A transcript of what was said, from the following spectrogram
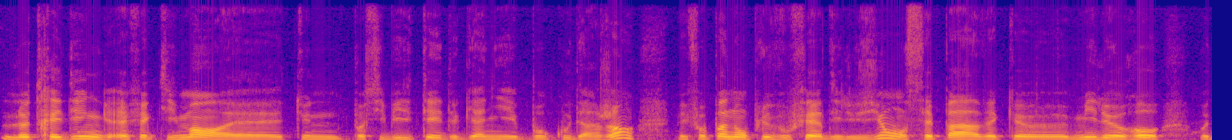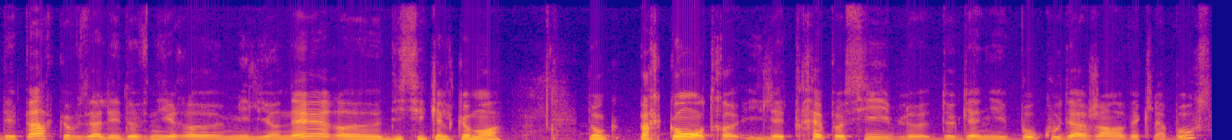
le trading effectivement est une possibilité de gagner beaucoup d'argent mais il ne faut pas non plus vous faire d'illusions, ce n'est pas avec 1000 euros au départ que vous allez devenir millionnaire d'ici quelques mois. Donc par contre il est très possible de gagner beaucoup d'argent avec la bourse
